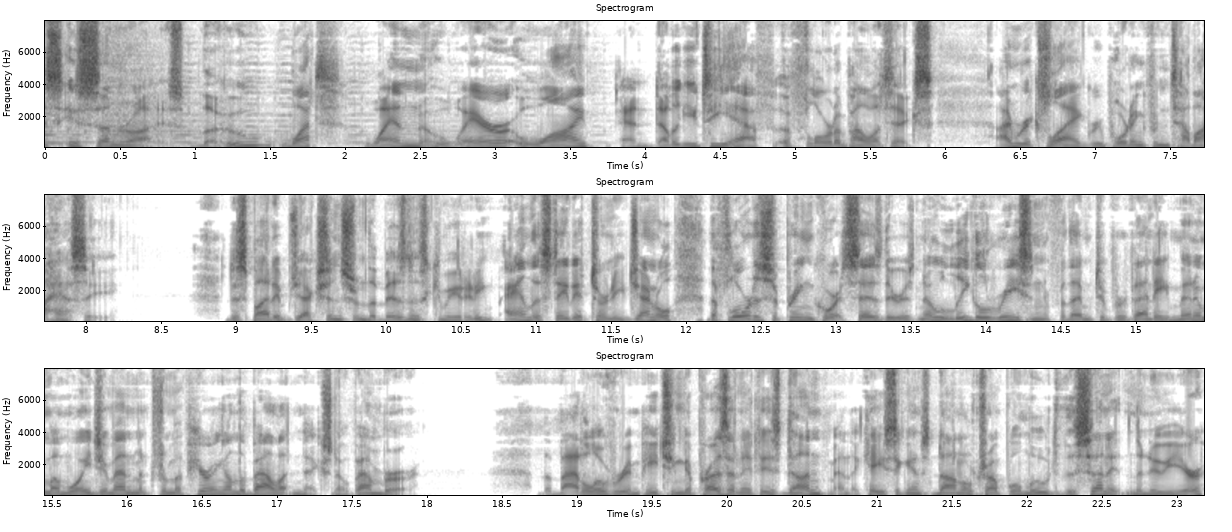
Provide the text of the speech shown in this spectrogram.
This is Sunrise, the who, what, when, where, why, and WTF of Florida politics. I'm Rick Flagg reporting from Tallahassee. Despite objections from the business community and the state attorney general, the Florida Supreme Court says there is no legal reason for them to prevent a minimum wage amendment from appearing on the ballot next November. The battle over impeaching the president is done, and the case against Donald Trump will move to the Senate in the new year.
